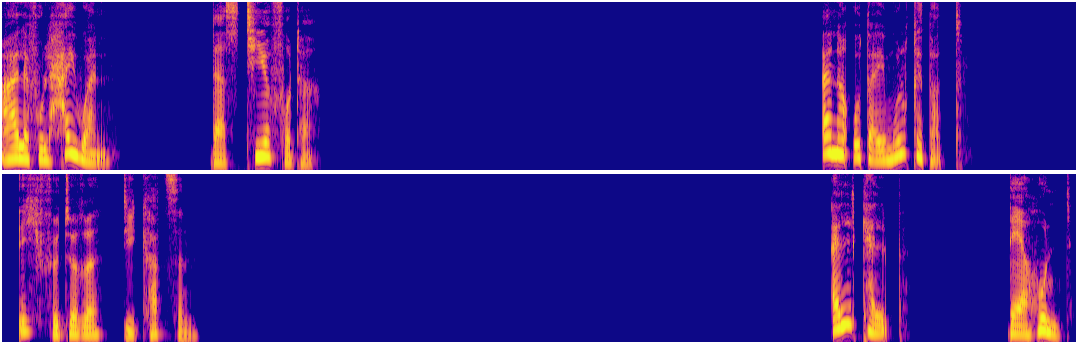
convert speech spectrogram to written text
علف الحيوان. Das Tierfutter. أنا أطعم القطط. Ich füttere die Katzen, الكلب. Der Hund.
